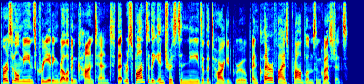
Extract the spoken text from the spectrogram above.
Personal means creating relevant content that responds to the interests and needs of the target group and clarifies problems and questions.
